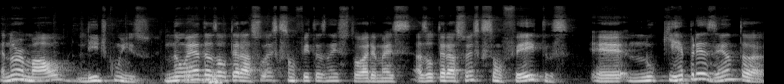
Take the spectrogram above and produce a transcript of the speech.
é normal, lide com isso. Não é das alterações que são feitas na história, mas as alterações que são feitas é, no que representa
